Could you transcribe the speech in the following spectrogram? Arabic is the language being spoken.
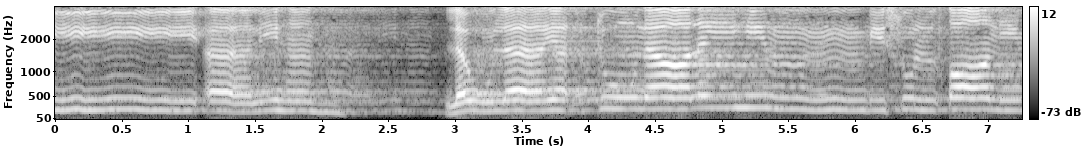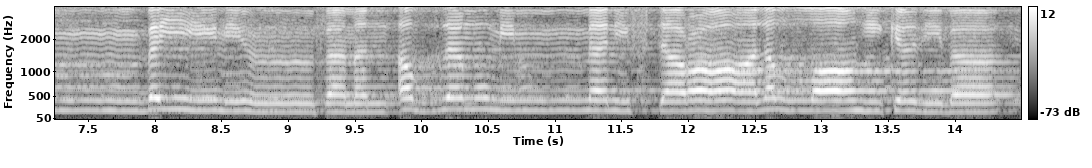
آلهة لولا يأتون عليهم بسلطان بين فمن أظلم ممن افترى على الله كذبا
